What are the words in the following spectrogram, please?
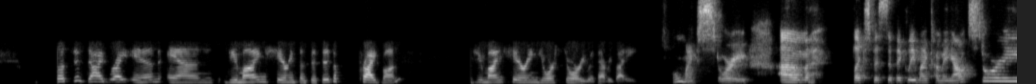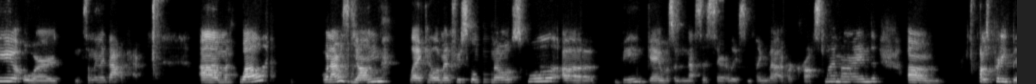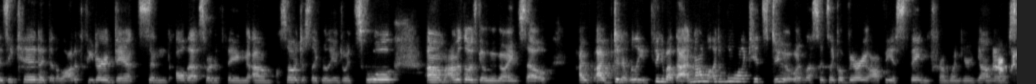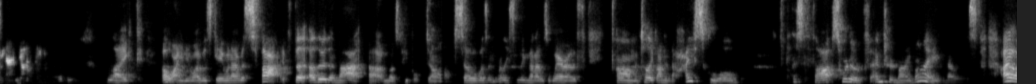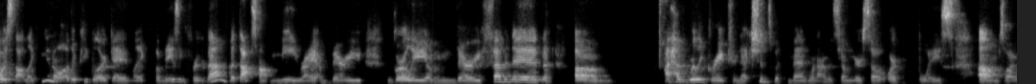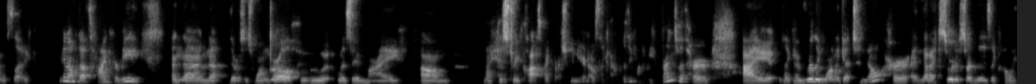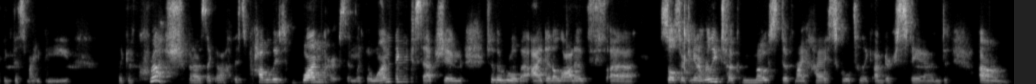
let's just dive right in. And do you mind sharing, since this is a Pride Month, would you mind sharing your story with everybody? Oh, my story. Um, like specifically my coming out story or something like that? Okay. Um, well, when I was young, like elementary school, middle school, uh, being gay wasn't necessarily something that ever crossed my mind. Um, I was a pretty busy kid. I did a lot of theater and dance and all that sort of thing. Um, also, I just like really enjoyed school. Um, I was always going, going. So I, I didn't really think about that. And not, I don't think a lot of kids do unless it's like a very obvious thing from when you're young. Like, oh, I knew I was gay when I was five. But other than that, uh, most people don't. So it wasn't really something that I was aware of um, until I got into high school. This thought sort of entered my mind. I was, I always thought, like, you know, other people are gay and like amazing for them, but that's not me, right? I'm very girly, I'm very feminine. Um, I had really great connections with men when I was younger, so or boys. Um, so I was like, you know, that's fine for me. And then there was this one girl who was in my um, my history class my freshman year and i was like i really want to be friends with her i like i really want to get to know her and then i sort of started realizing like oh i think this might be like a crush but i was like oh it's probably just one person like the one exception to the rule but i did a lot of uh, soul searching and it really took most of my high school to like understand um,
